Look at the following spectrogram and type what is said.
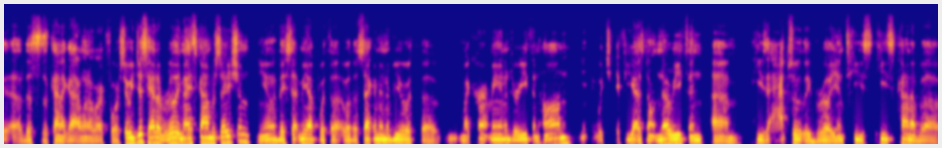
uh, this is the kind of guy I want to work for. So we just had a really nice conversation. You know, they set me up with a with a second interview with uh, my current manager Ethan Hahn, which if you guys don't know Ethan. Um, he's absolutely brilliant. He's he's kind of uh,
